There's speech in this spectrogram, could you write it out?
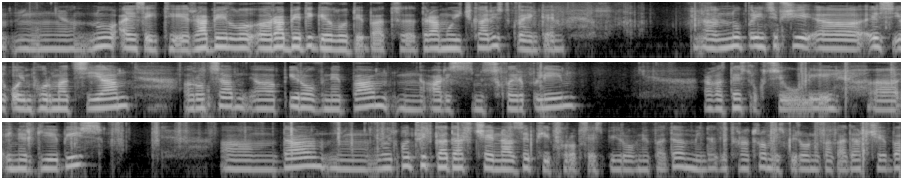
ну აი ესეთი რაბელო რაბედი გელოდებათ რა მოიჩქარის თქვენკენ ну პრინციპში ეს იყო ინფორმაცია როცა პიროვნება არის მსხვერპლი რაღაც დესტრუქციული ენერგიების და რო იყო თვით გადარჩენაზე ფიქრობს ეს პიროვნება და მინდა გითხრათ რომ ეს პიროვნება გადარჩება,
